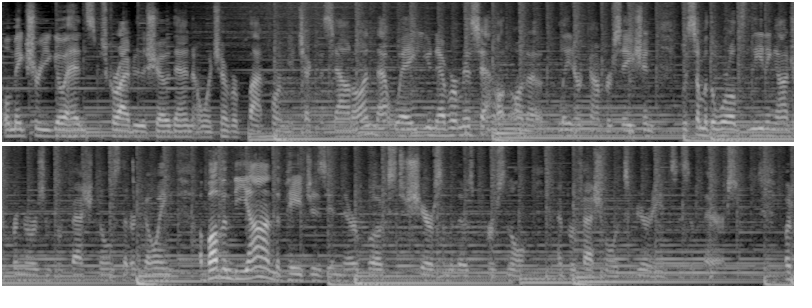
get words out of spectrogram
well, make sure you go ahead and subscribe to the show then on whichever platform you check this out on. That way, you never miss out on a later conversation with some of the world's leading entrepreneurs and professionals that are going above and beyond the pages in their books to share some of those personal and professional experiences of theirs. But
